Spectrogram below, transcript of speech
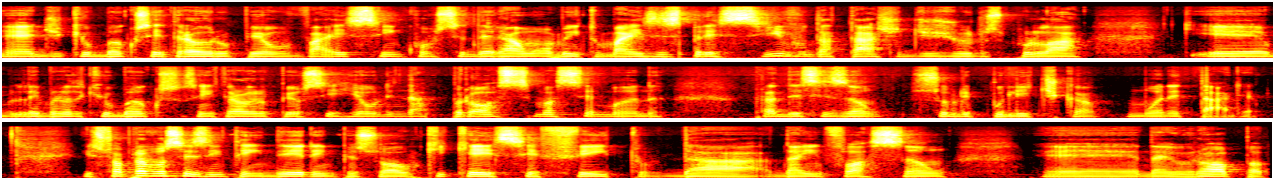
é, de que o Banco Central Europeu vai sim considerar um aumento mais expressivo da taxa de juros por lá é, lembrando que o Banco Central Europeu se reúne na próxima semana para decisão sobre política monetária. E só para vocês entenderem, pessoal, o que, que é esse efeito da, da inflação é, na Europa,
